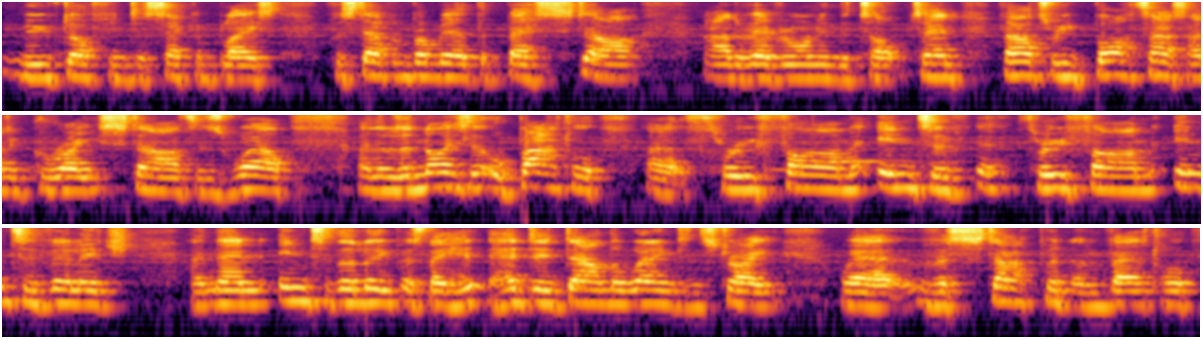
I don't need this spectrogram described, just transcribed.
moved off into second place. Verstappen probably had the best start out of everyone in the top 10. Valtteri Bottas had a great start as well, and there was a nice little battle uh, through farm into uh, through farm into village and then into the loop as they hit, headed down the Wellington Straight, where Verstappen and Vettel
